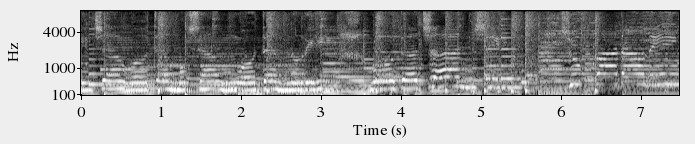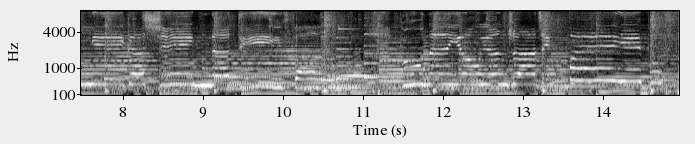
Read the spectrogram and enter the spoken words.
记着我的梦想，我的努力，我的真心，出发到另一个新的地方，不能永远抓紧回忆不放。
